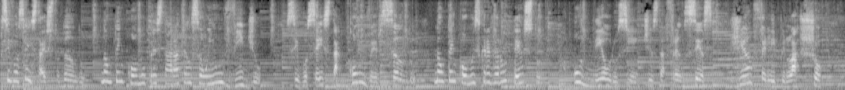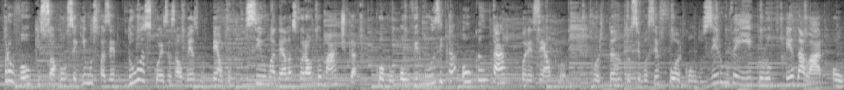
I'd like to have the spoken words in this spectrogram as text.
se você está estudando, não tem como prestar atenção em um vídeo. Se você está conversando, não tem como escrever um texto. O neurocientista francês Jean-Philippe Lachaud provou que só conseguimos fazer duas coisas ao mesmo tempo se uma delas for automática, como ouvir música ou cantar, por exemplo. Portanto, se você for conduzir um veículo, pedalar ou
